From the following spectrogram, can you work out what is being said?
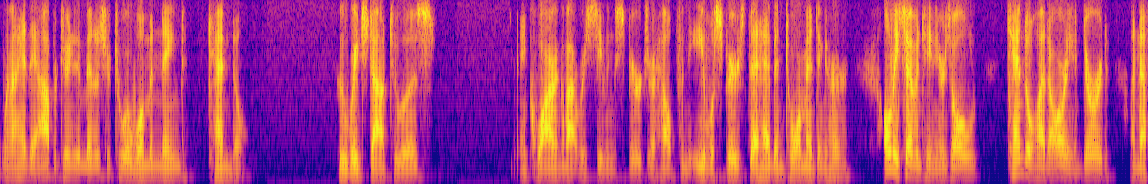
when I had the opportunity to minister to a woman named Kendall, who reached out to us inquiring about receiving spiritual help from the evil spirits that had been tormenting her. Only 17 years old, Kendall had already endured enough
